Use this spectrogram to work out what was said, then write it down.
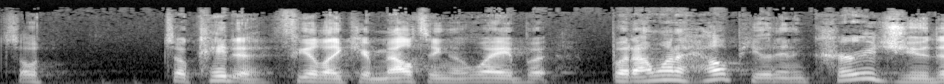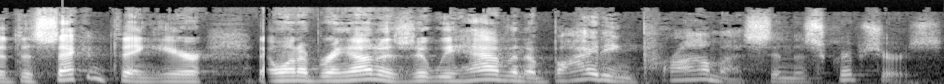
So it's okay to feel like you're melting away, but, but I want to help you and encourage you that the second thing here I want to bring out is that we have an abiding promise in the scriptures.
